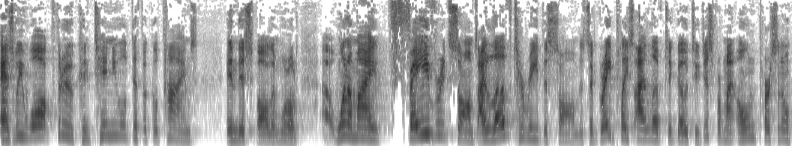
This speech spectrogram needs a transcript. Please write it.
as we walk through continual difficult times in this fallen world. Uh, one of my favorite Psalms, I love to read the Psalms. It's a great place I love to go to just for my own personal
